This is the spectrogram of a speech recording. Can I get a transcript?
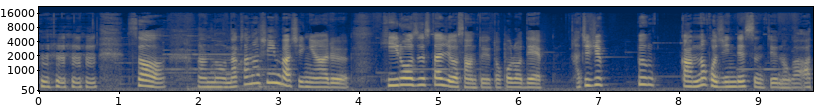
そうあの中野新橋にあるヒーローズスタジオさんというところで80分間の個人レッスンっていうのがあっ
